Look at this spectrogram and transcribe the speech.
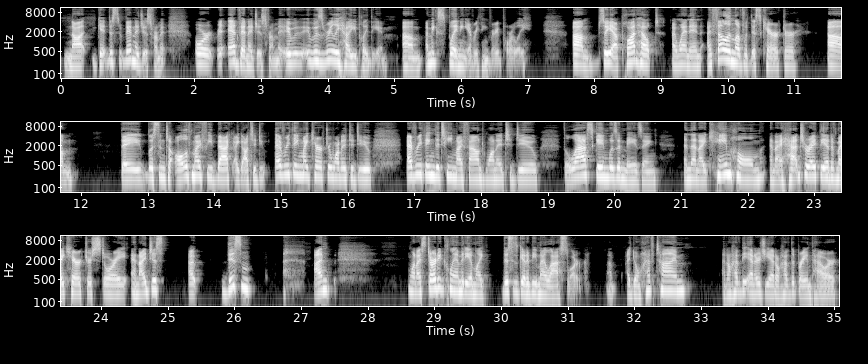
not get disadvantages from it or advantages from it. It, w- it was really how you played the game. Um, I'm explaining everything very poorly. Um, so yeah, plot helped. I went in. I fell in love with this character. Um, they listened to all of my feedback. I got to do everything my character wanted to do, everything the team I found wanted to do. The last game was amazing. And then I came home and I had to write the end of my character's story. And I just, I, this, I'm, when I started Calamity, I'm like, this is going to be my last LARP. Um, I don't have time. I don't have the energy. I don't have the brain power.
